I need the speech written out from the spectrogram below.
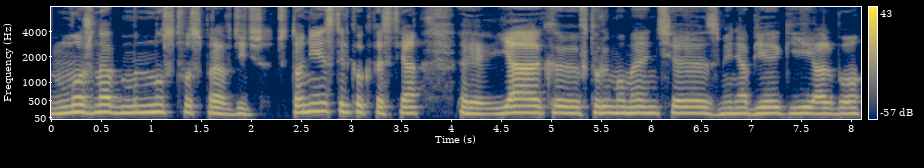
Można mnóstwo sprawdzić rzeczy. To nie jest tylko kwestia, jak, w którym momencie zmienia biegi, albo,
